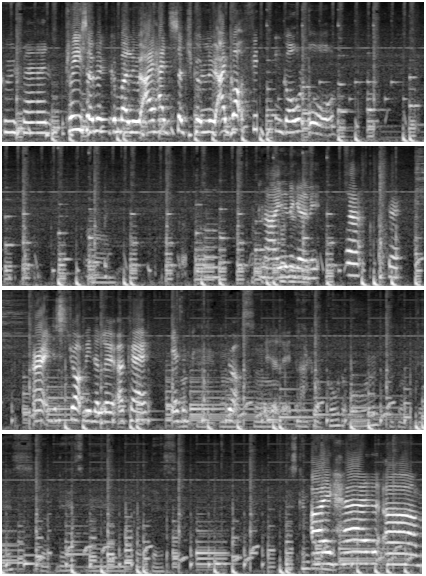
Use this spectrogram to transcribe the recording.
Crew fan. Please don't pick up my loot. I had such good loot. I got 15 gold ore. Um, okay, nah, you didn't get any. Yeah, okay. Alright, just drop me the loot. Okay. Yes, Okay, um, drop so me the loot. I had, um,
